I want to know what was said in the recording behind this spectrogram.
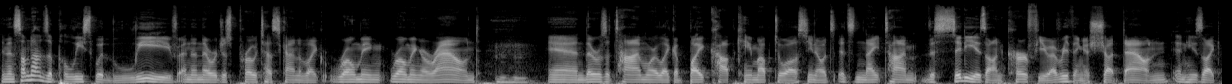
And then sometimes the police would leave, and then there were just protests, kind of like roaming roaming around. And there was a time where like a bike cop came up to us. You know, it's it's nighttime. The city is on curfew. Everything is shut down, and he's like,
